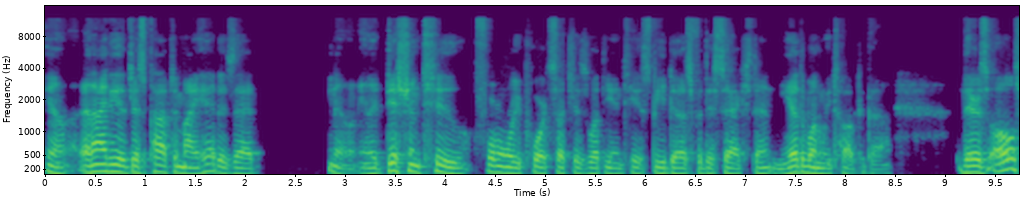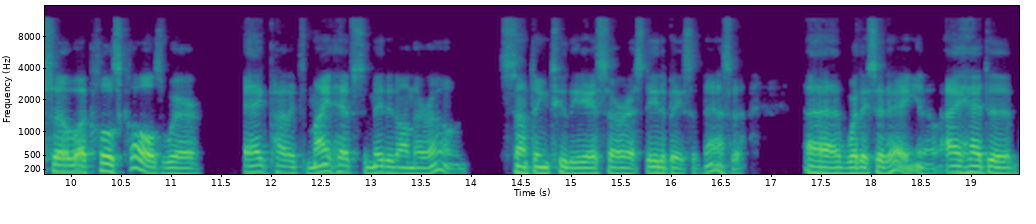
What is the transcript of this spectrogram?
You know, an idea that just popped in my head is that, you know, in addition to formal reports such as what the NTSB does for this accident and the other one we talked about, there's also uh, close calls where ag pilots might have submitted on their own something to the ASRS database of NASA, uh, where they said, "Hey, you know, I had to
